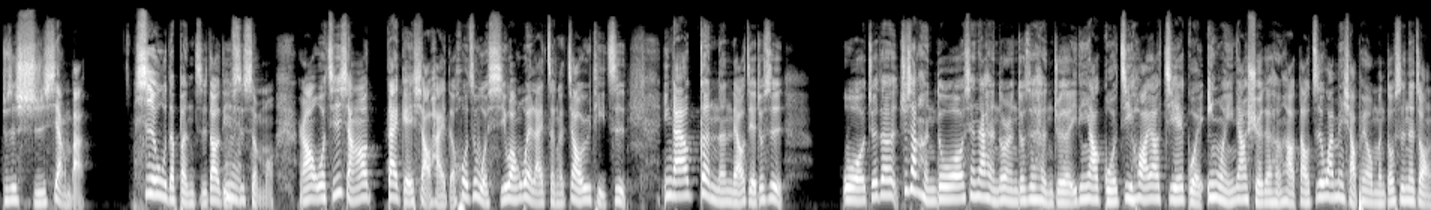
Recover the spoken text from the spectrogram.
就是实相吧。事物的本质到底是什么？然后我其实想要带给小孩的，或者我希望未来整个教育体制应该要更能了解，就是我觉得就像很多现在很多人都是很觉得一定要国际化，要接轨，英文一定要学得很好，导致外面小朋友们都是那种。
